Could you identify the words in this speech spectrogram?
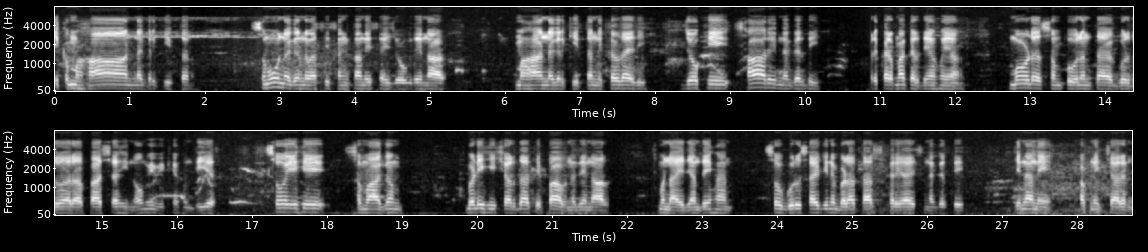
ਇੱਕ ਮਹਾਨ ਨਗਰ ਕੀਰਤਨ ਸਮੂਹ ਨਗਰ ਨਿਵਾਸੀ ਸੰਗਤਾਂ ਦੇ ਸਹਿਯੋਗ ਦੇ ਨਾਲ ਮਹਾਨ ਨਗਰ ਕੀਰਤਨ ਨਿਕਲਦਾ ਹੈ ਜੀ, ਜੋ ਕਿ ਸਾਰੇ ਨਗਰ ਦੀ ਪਰਿਕਰਮਾ ਕਰਦਿਆਂ ਹੋਇਆਂ ਮੋੜ ਸੰਪੂਰਨਤਾ ਗੁਰਦੁਆਰਾ ਪਾਤਸ਼ਾਹੀ ਨੌਵੀਂ ਵਿਖੇ ਹੁੰਦੀ ਹੈ। ਸੋ ਇਹ ਸਮਾਗਮ ਬੜੇ ਹੀ ਸ਼ਰਧਾ ਤੇ ਭਾਵਨਾ ਦੇ ਨਾਲ ਮਨਾਏ ਜਾਂਦੇ ਹਨ। ਸੋ ਗੁਰੂ ਸਾਹਿਬ ਜੀ ਨੇ ਬੜਾ ਤਰਸ ਕਰਿਆ ਇਸ ਨਗਰ ਤੇ, ਜਿਨ੍ਹਾਂ ਨੇ ਆਪਣੇ ਚਰਨ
